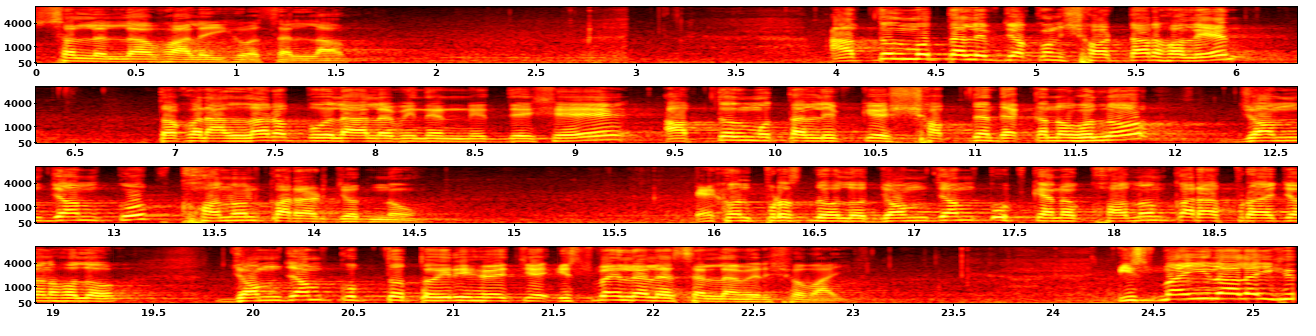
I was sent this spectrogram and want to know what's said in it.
সাল্লাহ আলহি ওয়াসাল্লাম। আব্দুল মুতালিব যখন সর্দার হলেন, তখন আল্লাহ রব্বুল আলমিনের নির্দেশে আব্দুল মুতালিবকে স্বপ্নে দেখানো হলো জমজম কূপ খনন করার জন্য। এখন প্রশ্ন হলো, জমজম কূপ কেন খনন করার প্রয়োজন হলো? জমজম কূপ তো তৈরি হয়েছে ইসমাইল আলাহ সাল্লামের সময়। ইসমাইল আলাইহি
